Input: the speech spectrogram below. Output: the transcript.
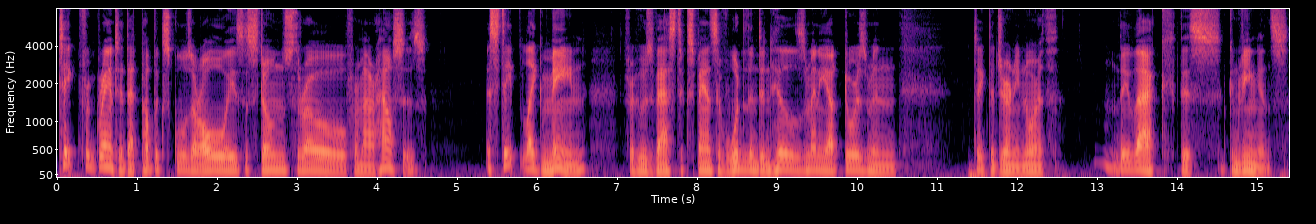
take for granted that public schools are always a stone's throw from our houses. A state like Maine, for whose vast expanse of woodland and hills many outdoorsmen take the journey north, they lack this convenience.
